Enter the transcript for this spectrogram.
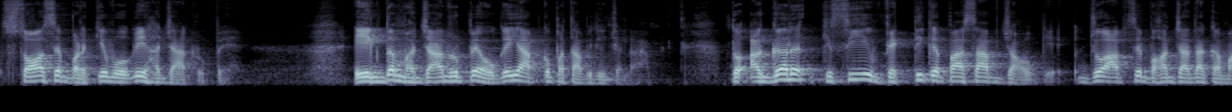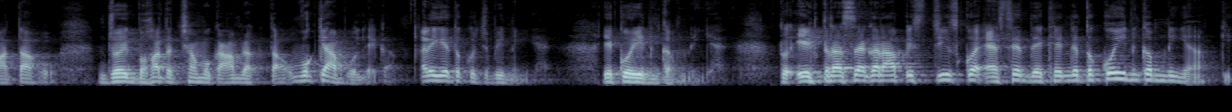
सौ से बढ़ के वो हो गई हज़ार रुपये एकदम हज़ार रुपये हो गई, आपको पता भी नहीं चला। तो अगर किसी व्यक्ति के पास आप जाओगे, जो आपसे बहुत ज़्यादा कमाता हो, जो एक बहुत अच्छा मुकाम रखता हो, वो क्या बोलेगा? अरे, ये तो कुछ भी नहीं है। ये कोई इनकम नहीं है। तो एक तरह से अगर आप इस चीज़ को ऐसे देखेंगे तो कोई इनकम नहीं है आपकी।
